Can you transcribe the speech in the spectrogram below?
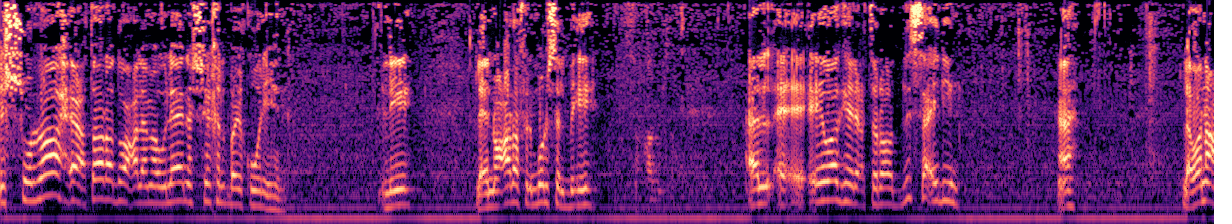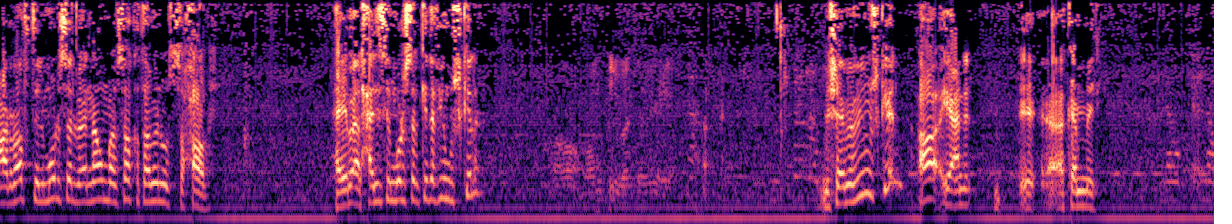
الشراح اعترضوا على مولانا الشيخ البيقوني هنا ليه؟ لأنه عرف المرسل بإيه؟ صحابي فقط قال إيه وجه الاعتراض؟ لسه قايلين ها؟ لو أنا عرفت المرسل بأنه ما سقط منه الصحابي هيبقى الحديث المرسل كده فيه مشكلة؟ آه ممكن يبقى مش هيبقى فيه مشكلة؟ آه يعني إيه، أكملي. لو لو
